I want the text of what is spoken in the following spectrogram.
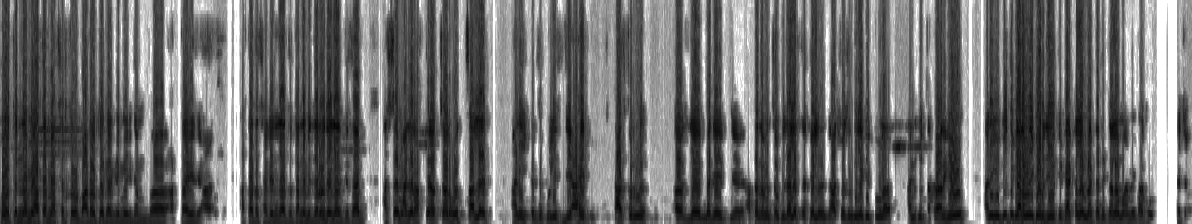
हो त्यांना मी आता मेसेज करून पाठवतो कारण की मी एकदम आता आता आता साडेन जातो त्यांना मी जरूर देणार की साहेब असे माझ्यावर अत्याचार होत चाललेत आणि इकडचे पोलीस जे आहेत खास करून जे म्हणजे आता नवीन चौकी झाले त्या आश्वासन दिलं की तुला आम्ही तुझी तक्रार घेऊ आणि योग्य ती कारवाई करू जे ते काय कलम लागतात ते कलम आम्ही टाकू. त्याच्यावर.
